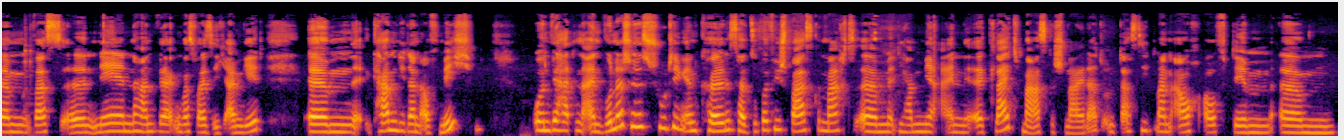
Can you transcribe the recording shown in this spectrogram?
ähm, was äh, Nähen, Handwerken, was weiß ich angeht, ähm, kamen die dann auf mich und wir hatten ein wunderschönes Shooting in Köln. Es hat super viel Spaß gemacht. Ähm, die haben mir ein äh, Kleidmaß geschneidert und das sieht man auch auf dem ähm,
